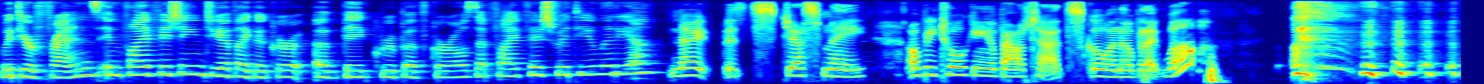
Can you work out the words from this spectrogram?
with your friends in fly fishing? Do you have like a gr- a big group of girls that fly fish with you, Lydia? No, it's just me. I'll be talking about it at school and they'll be like, What?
